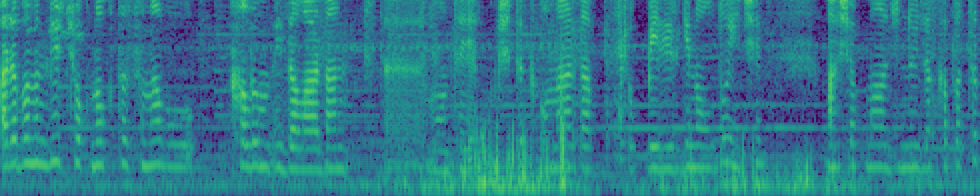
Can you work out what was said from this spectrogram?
arabanın birçok noktasına bu kalın vidalardan e, monte yapmıştık. Onlar da çok belirgin olduğu için ahşap macunuyla kapatıp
